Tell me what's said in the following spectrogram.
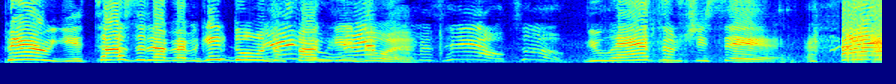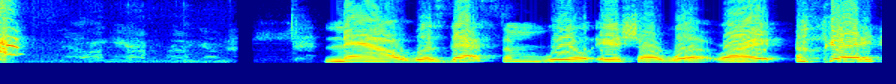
Period. Toss it up, baby. Keep doing what the fuck you doing. as hell, too. You handsome, she said. Now, was that some real ish or what, right? Okay,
